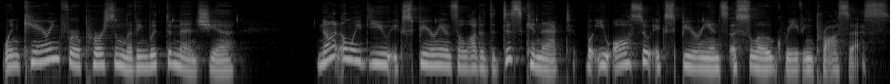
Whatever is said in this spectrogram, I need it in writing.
When caring for a person living with dementia, not only do you experience a lot of the disconnect, but you also experience a slow grieving process.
